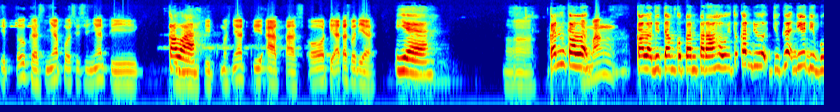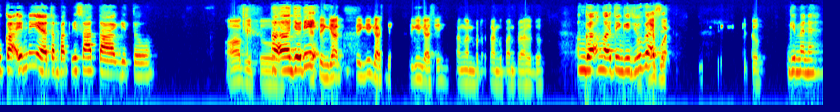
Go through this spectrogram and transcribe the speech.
itu gasnya posisinya di kawah di, maksudnya di atas oh di atas berarti ya iya Uh, kan kalau emang kalau di Tangkupan Perahu itu kan juga dia dibuka ini ya tempat wisata gitu. Oh gitu. Uh, jadi eh, tinggi tinggi gak sih tinggi gak sih tangkupan Tangkupan Perahu tuh? Enggak enggak tinggi juga sih. Buat, gitu. Gimana?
